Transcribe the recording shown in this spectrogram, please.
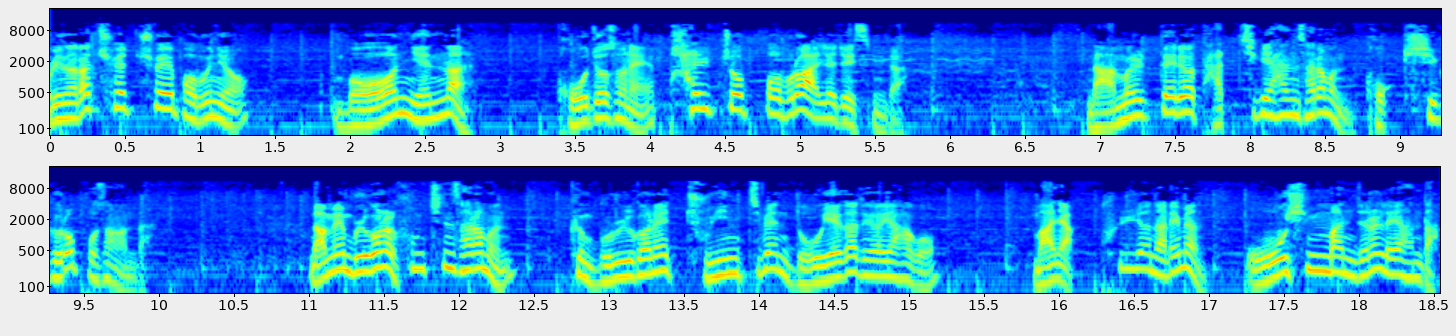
우리나라 최초의 법은요, 먼 옛날 고조선의 8조법으로 알려져 있습니다. 남을 때려 다치게 한 사람은 곡식으로 보상한다. 남의 물건을 훔친 사람은 그 물건의 주인집의 노예가 되어야 하고 만약 풀려나려면 50만 전을 내야 한다.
